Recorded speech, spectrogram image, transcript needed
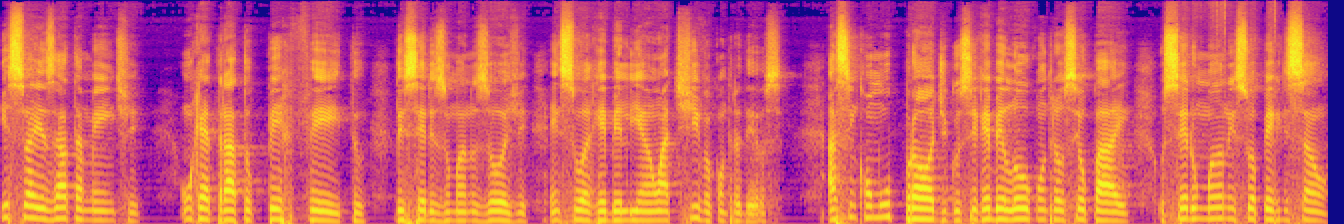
Isso é exatamente um retrato perfeito dos seres humanos hoje em sua rebelião ativa contra Deus. Assim como o pródigo se rebelou contra o seu pai, o ser humano em sua perdição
